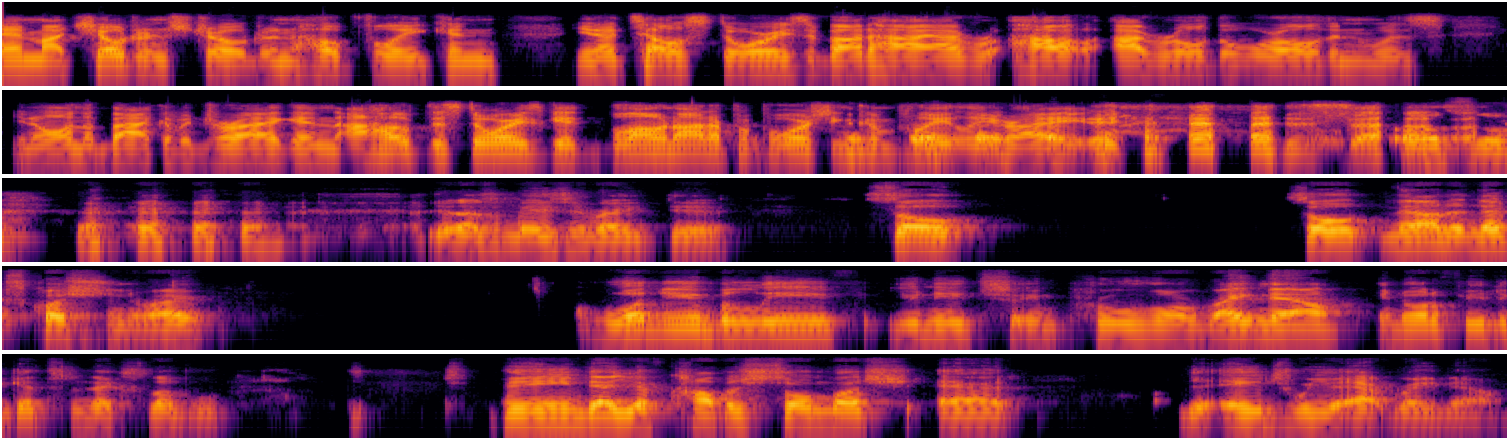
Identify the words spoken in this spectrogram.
and my children's children hopefully can you know tell stories about how I how I ruled the world and was you know on the back of a dragon. I hope the stories get blown out of proportion completely, right? so. Awesome. yeah, that's amazing right there. So so now the next question, right? What do you believe you need to improve on right now in order for you to get to the next level? being that you accomplished so much at the age where you're at right now?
